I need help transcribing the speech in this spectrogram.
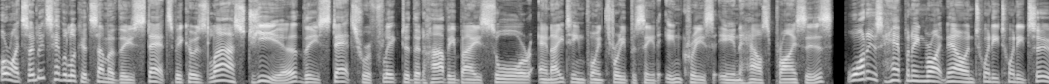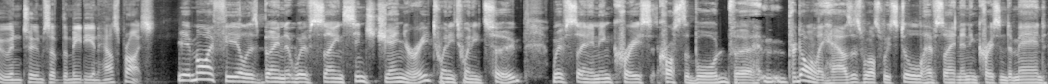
All right, so let's have a look at some of these stats because last year the stats reflected that Hervey Bay saw an 18.3% increase in house prices. What is happening right now in 2022 in terms of the median house price? Yeah, my feel has been that we've seen since January 2022, we've seen an increase across the board for predominantly houses, whilst we still have seen an increase in demand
